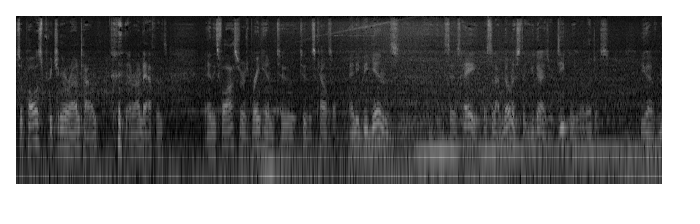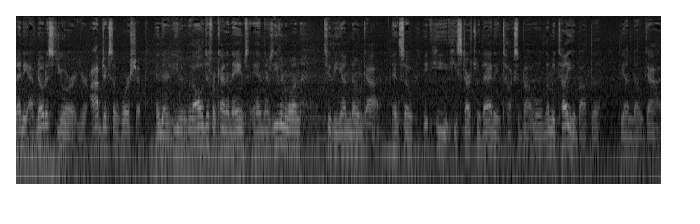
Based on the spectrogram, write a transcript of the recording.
So Paul is preaching around town, around Athens, and these philosophers bring him to, to this council. And he begins, says, Hey, listen, I've noticed that you guys are deeply religious. You have many, I've noticed your, your objects of worship, and they're even with all different kind of names, and there's even one to the unknown God. And so he, he starts with that, and he talks about, well, let me tell you about the, the unknown God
